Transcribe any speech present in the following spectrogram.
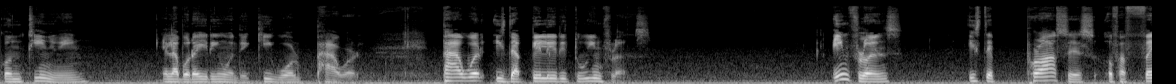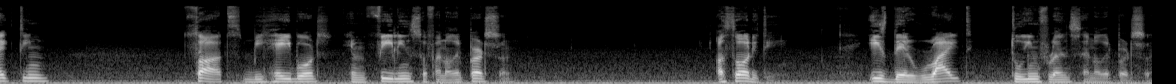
continuing elaborating on the keyword power. Power is the ability to influence. Influence is the process of affecting thoughts, behaviors, and feelings of another person. Authority is the right to influence another person.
